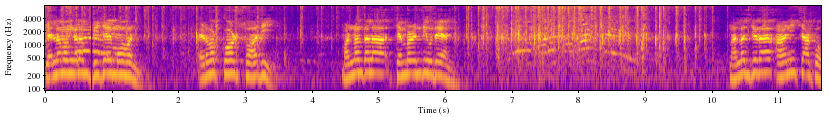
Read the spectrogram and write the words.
Chellamangalam Vijay Mohan. Edavacode Swathi. Mannanthala Chempazhanthy Udayan. Nalanchira Annie Chacko.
